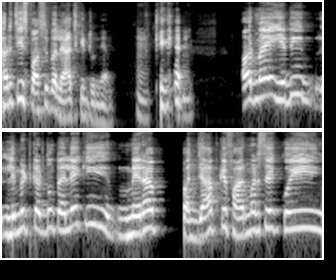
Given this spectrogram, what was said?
हर चीज़ पॉसिबल है आज की दुनिया में। हम्म, ठीक है? हम्म। और मैं ये भी लिमिट कर दूँ पहले कि मेरा पंजाब के फार्मर से कोई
